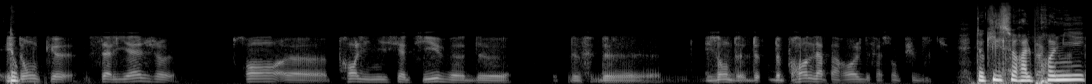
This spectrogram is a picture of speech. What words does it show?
Et donc, euh, Saliège prend, euh, prend l'initiative de, de, disons, de, prendre la parole de façon publique. Donc il sera le premier.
